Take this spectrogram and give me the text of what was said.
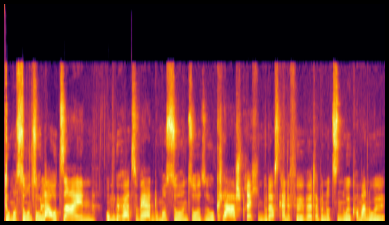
du musst so und so laut sein, um gehört zu werden, du musst so und so, so klar sprechen, du darfst keine Füllwörter benutzen, 0,0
